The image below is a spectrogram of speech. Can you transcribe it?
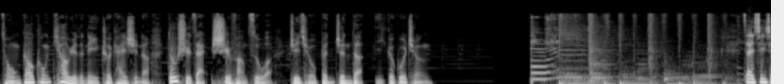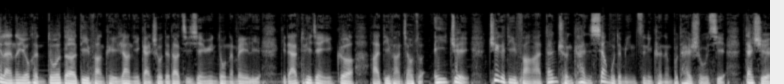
从高空跳跃的那一刻开始呢，都是在释放自我、追求本真的一个过程。在新西兰呢，有很多的地方可以让你感受得到极限运动的魅力。给大家推荐一个啊地方，叫做 AJ。这个地方啊，单纯看项目的名字，你可能不太熟悉。但是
